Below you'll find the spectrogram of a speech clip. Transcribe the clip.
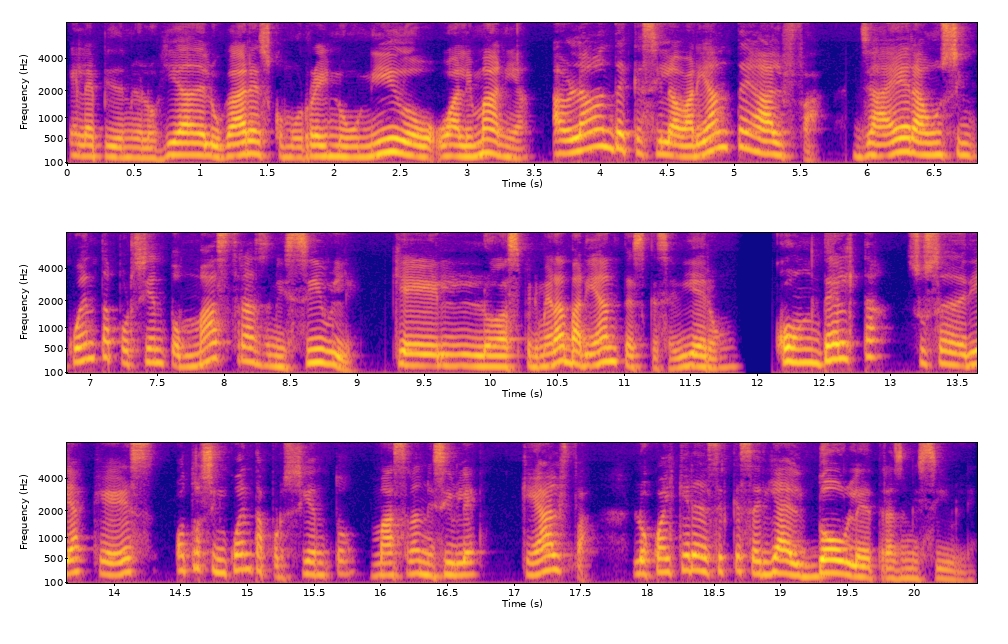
en la epidemiología de lugares como Reino Unido o Alemania, hablaban de que si la variante alfa ya era un 50% más transmisible que las primeras variantes que se vieron, con Delta sucedería que es otro 50% más transmisible que alfa, lo cual quiere decir que sería el doble de transmisible.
